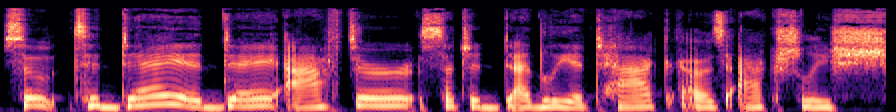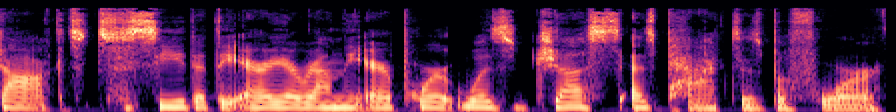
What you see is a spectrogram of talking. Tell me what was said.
So, today, a day after such a deadly attack, I was actually shocked to see that the area around the airport was just as packed as before.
